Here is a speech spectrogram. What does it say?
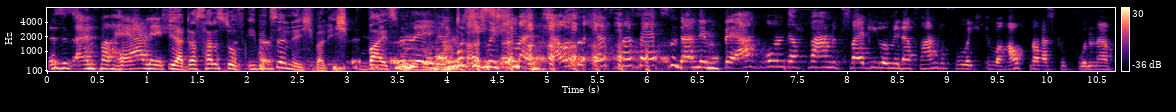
Das ist einfach herrlich. ja, das hattest du auf Ibiza nicht, weil ich weiß, wo Nee, dann muss ich mich immer ins Auto erstmal setzen, dann den Berg runterfahren, mit zwei Kilometer fahren, bevor ich überhaupt noch was gefunden habe,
